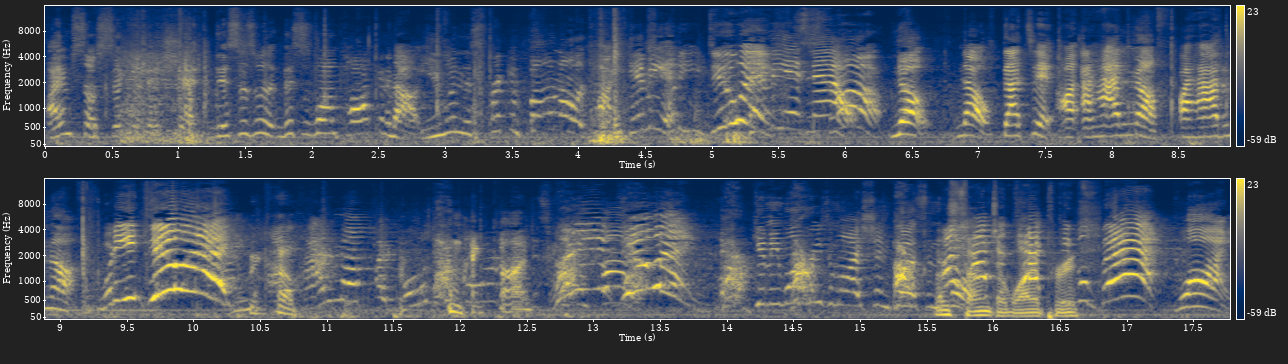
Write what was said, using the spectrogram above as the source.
I'm so sick of this shit. This is what this is what I'm talking about. You and this freaking phone all the time. Give me it. What are you doing? Give me it now. No, no, that's it. I, I had enough. I had enough. What are you doing? I had enough. I pulled Oh my god. What are you doing? Give me one reason why I shouldn't go to Those phones are waterproof. People back Why?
